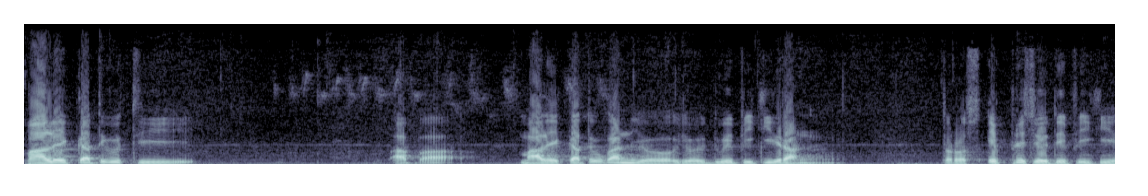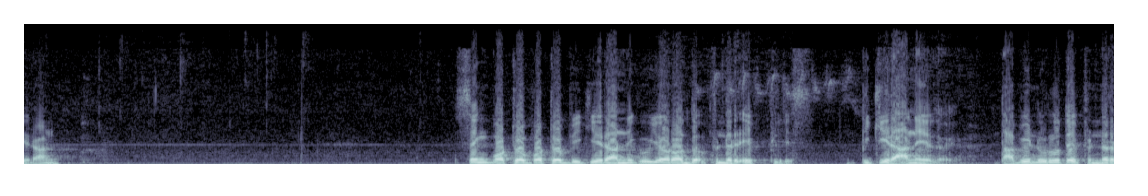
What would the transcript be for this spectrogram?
malaikat itu di apa malaikat itu kan yo yo dua pikiran. Terus iblis yo di pikiran. Sing podo-podo pikiran itu ya rontok bener iblis pikirannya loh tapi nurutnya bener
